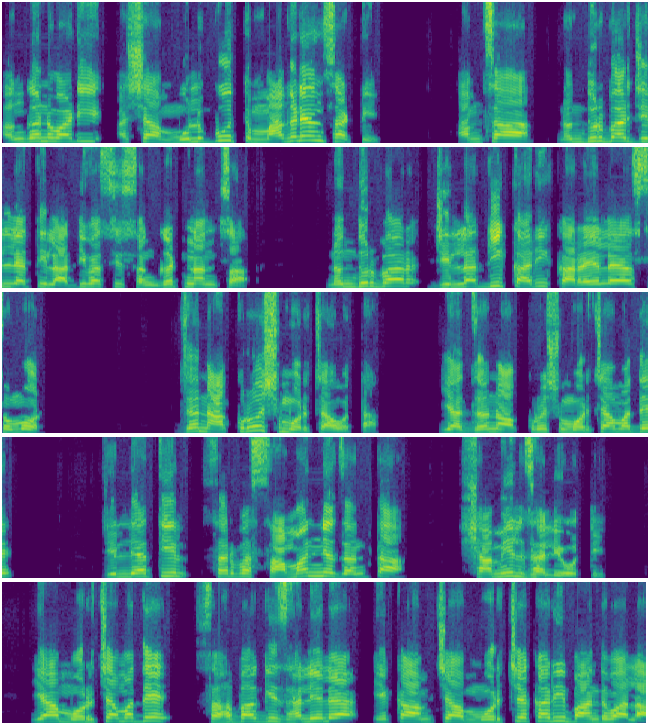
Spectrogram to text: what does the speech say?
अंगणवाडी अशा मूलभूत मागण्यांसाठी आमचा नंदुरबार जिल्ह्यातील आदिवासी संघटनांचा नंदुरबार जिल्हाधिकारी कार्यालयासमोर जन आक्रोश मोर्चा होता. या जन आक्रोश मोर्चामध्ये जिल्ह्यातील सर्व सामान्य जनता सामील झाली होती. या मोर्चामध्ये सहभागी झालेल्या एका आमच्या मोर्चेकरी बांधवाला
